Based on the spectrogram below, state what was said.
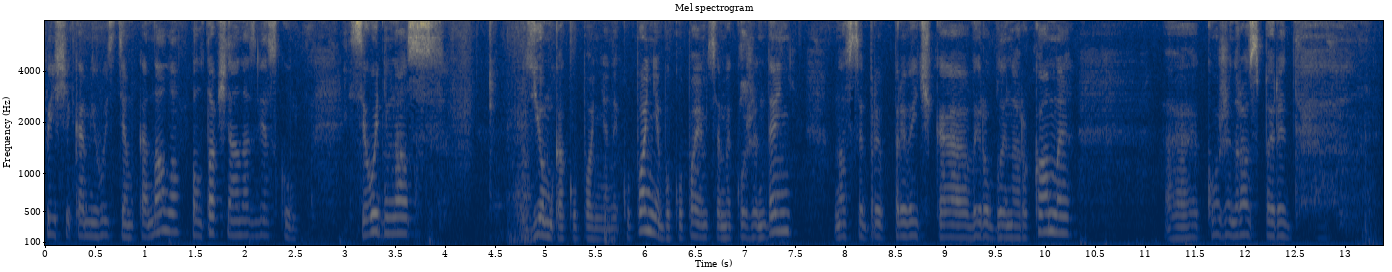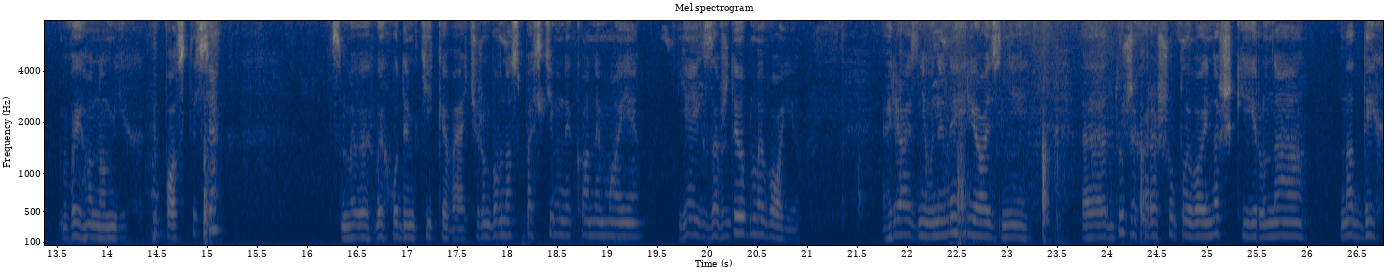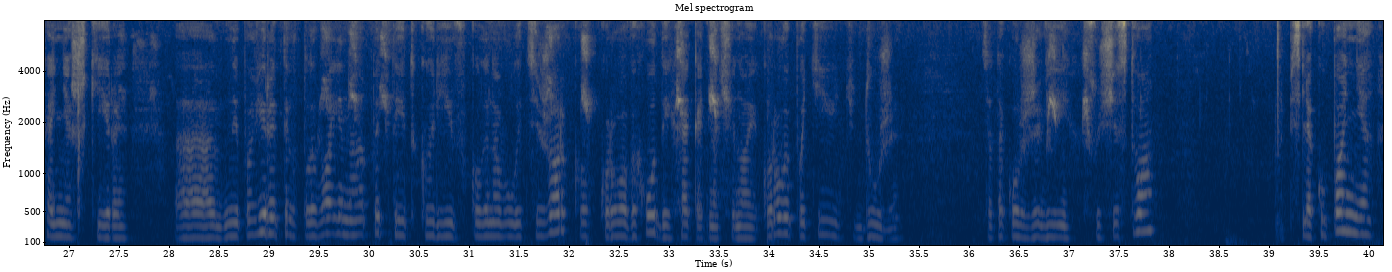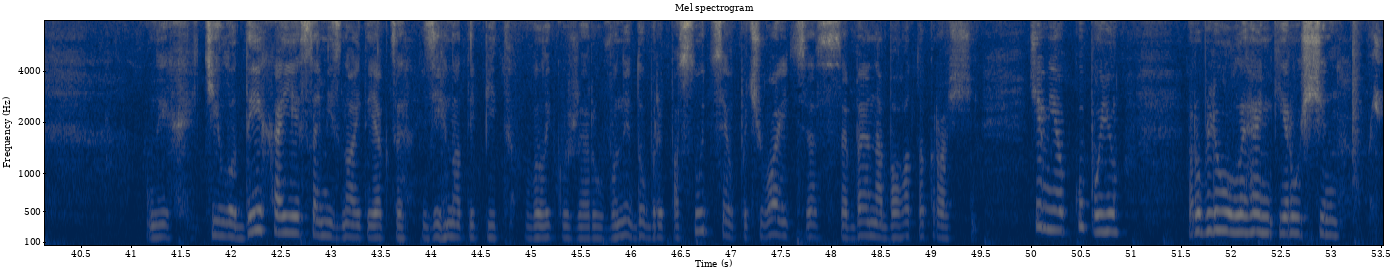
підписчикам і гостям каналу Полтавщина на зв'язку. Сьогодні у нас зйомка купання, не купання, бо купаємося ми кожен день. У нас це привичка вироблена руками. Е, Кожен раз перед вигоном їх пастися. Ми виходимо тільки вечором, бо в нас пастівника немає. Я їх завжди обмиваю. Грязні, вони не грязні. Е, Дуже хорошо впливає на шкіру, на, на дихання шкіри. Е, Не повірите, впливає на апетит корів. Коли на вулиці жарко, корова виходить і хекать починає. Корови потіють дуже. Це також живі существа. Після купання у них тіло дихає, самі знаєте, як це зігнати під велику жару. Вони добре пасуться, почуваються себе набагато краще. Чим я купую, роблю легенький розчин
